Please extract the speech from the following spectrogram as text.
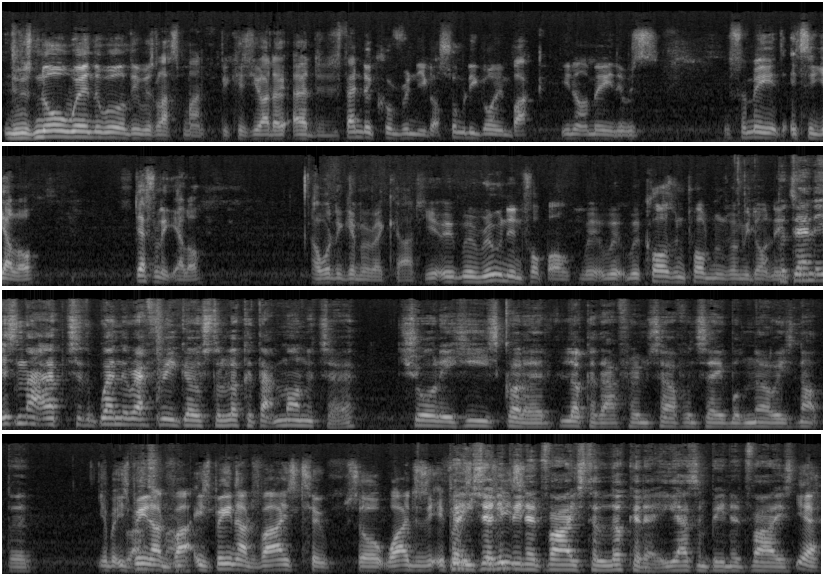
there was no way in the world he was last man because you had a, had a defender covering, you got somebody going back. You know what I mean? It was for me, it, it's a yellow, definitely yellow. I wouldn't give him a red card. We're ruining football. We're, causing problems when we don't need But then, to. isn't that up to the, when the referee goes to look at that monitor? Surely he's got to look at that for himself and say, "Well, no, he's not the." Yeah, but he's been man. advi- he's been advised to. So why does he? If But he's if only been advised to look at it. He hasn't been advised. Yeah,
